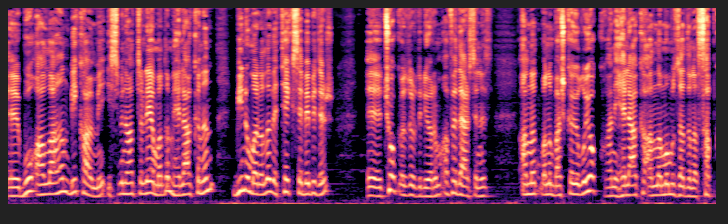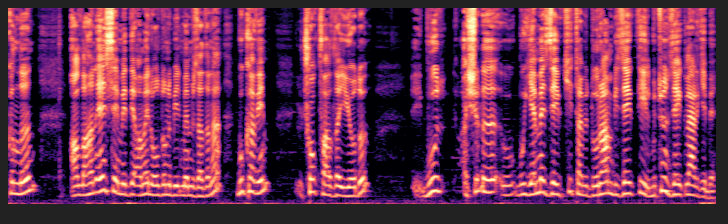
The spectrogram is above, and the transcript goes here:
e, bu Allah'ın bir kavmi ismini hatırlayamadım helakının bir numaralı ve tek sebebidir. E, çok özür diliyorum affedersiniz anlatmanın başka yolu yok. Hani helakı anlamamız adına sapkınlığın Allah'ın en sevmediği amel olduğunu bilmemiz adına bu kavim çok fazla yiyordu. E, bu aşırı bu yeme zevki tabi duran bir zevk değil. Bütün zevkler gibi.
